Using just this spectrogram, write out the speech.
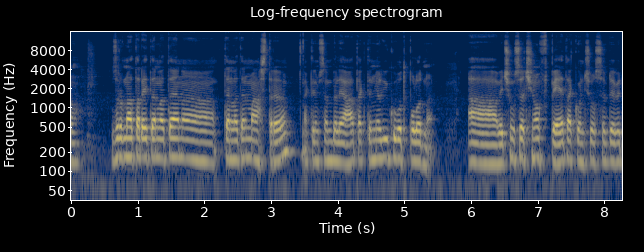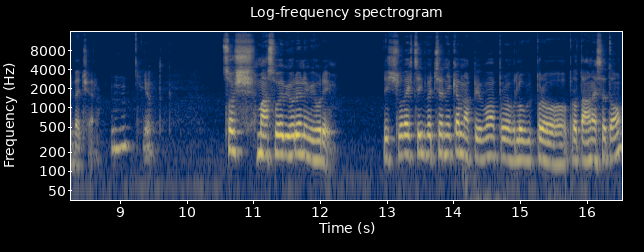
Uh, zrovna tady tenhle ten, tenhle ten master, na kterým jsem byl já, tak ten měl výuku odpoledne. A většinou se začínal v pět a končilo se v devět večer. Mm-hmm. Jo, tak. Což má svoje výhody a nevýhody. Když člověk chce jít večer někam na pivo a pro, pro, protáhne se to,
